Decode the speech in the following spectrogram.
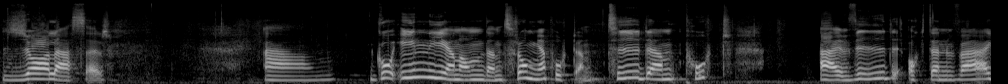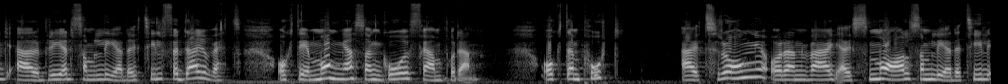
Jag läser. Ehm, gå in genom den trånga porten, ty den port är vid och den väg är bred som leder till fördärvet och det är många som går fram på den. Och den port är trång och den väg är smal som leder till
